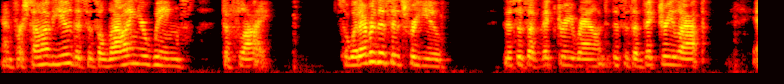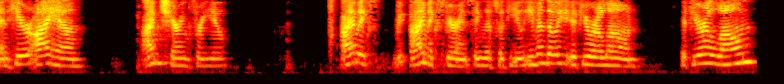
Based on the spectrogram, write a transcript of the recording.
And for some of you, this is allowing your wings to fly. So whatever this is for you, this is a victory round. This is a victory lap. And here I am. I'm cheering for you. I'm ex- I'm experiencing this with you, even though if you're alone, if you're alone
